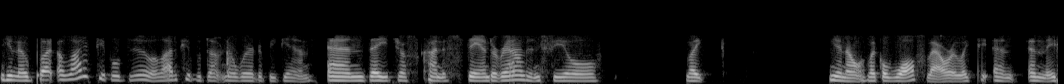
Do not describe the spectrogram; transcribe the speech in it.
you know, but a lot of people do. A lot of people don't know where to begin, and they just kind of stand around and feel like you know, like a wallflower, like and and they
